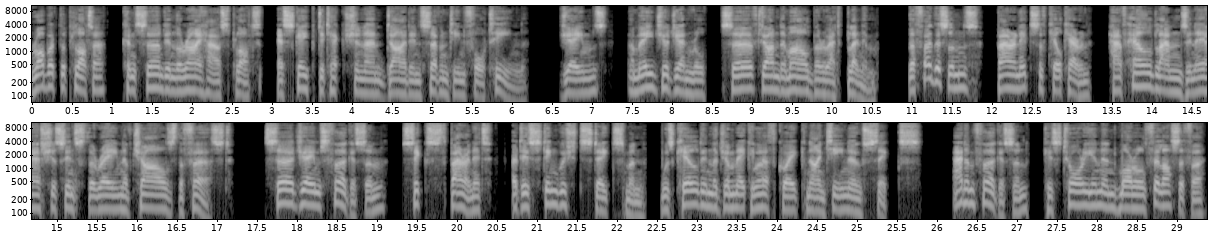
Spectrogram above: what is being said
Robert the Plotter, concerned in the Rye House plot, escaped detection and died in 1714. James, a major general, served under Marlborough at Blenheim. The Fergusons, baronets of Kilkerran, have held lands in Ayrshire since the reign of Charles I. Sir James Ferguson, 6th Baronet, a distinguished statesman, was killed in the Jamaica earthquake 1906. Adam Ferguson, historian and moral philosopher,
